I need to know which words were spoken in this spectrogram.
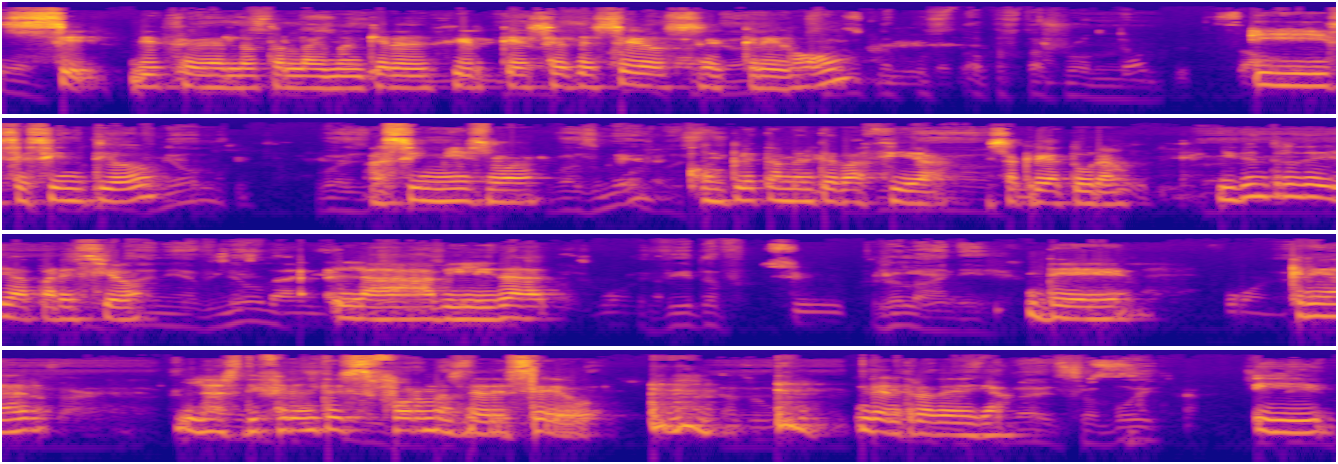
Sí, dice el doctor Lyman, quiere decir que ese deseo se creó y se sintió a sí misma completamente vacía, esa criatura. Y dentro de ella apareció la habilidad de crear las diferentes formas de deseo dentro de ella. Y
